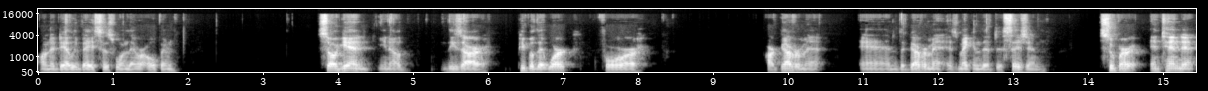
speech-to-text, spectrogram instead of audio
on a daily basis when they were open. So again, you know, these are people that work for our government and the government is making the decision. Superintendent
